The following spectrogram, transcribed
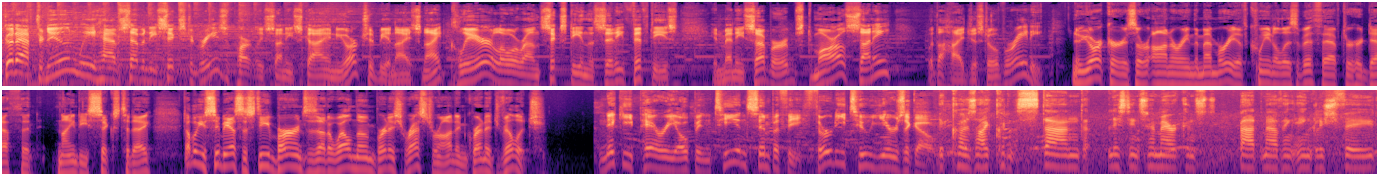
Good afternoon. We have 76 degrees, a partly sunny sky in New York. Should be a nice night. Clear, low around 60 in the city, 50s in many suburbs. Tomorrow, sunny with a high just over 80. New Yorkers are honoring the memory of Queen Elizabeth after her death at 96 today. WCBS's Steve Burns is at a well known British restaurant in Greenwich Village. Nikki Perry opened Tea and Sympathy 32 years ago. Because I couldn't stand listening to Americans bad mouthing English food.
